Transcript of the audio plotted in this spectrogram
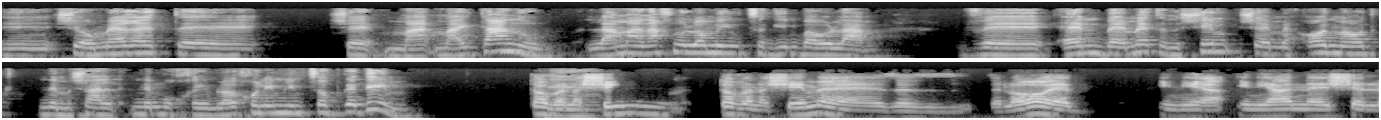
אה, שאומרת שמה איתנו? למה אנחנו לא מיוצגים בעולם? ואין באמת אנשים שהם מאוד מאוד, למשל, נמוכים, לא יכולים למצוא בגדים. טוב, אנשים, טוב, אנשים זה, זה לא עניין, עניין של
